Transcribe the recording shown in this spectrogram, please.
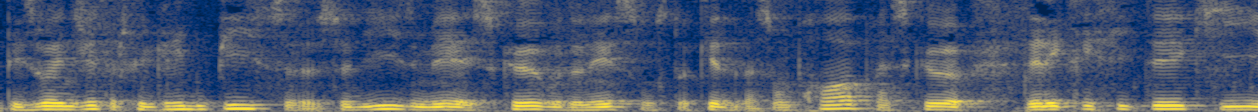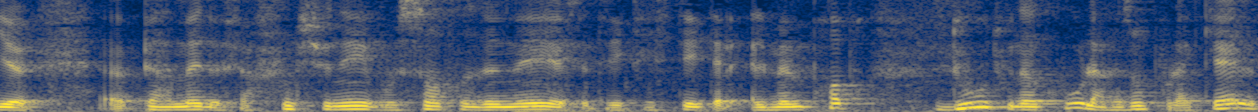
Des ONG telles que Greenpeace euh, se disent mais est-ce que vos données sont stockées de façon propre? Est-ce que l'électricité qui euh, permet de faire fonctionner vos centres de données, cette électricité est elle-même propre? D'où tout d'un coup la raison pour laquelle,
